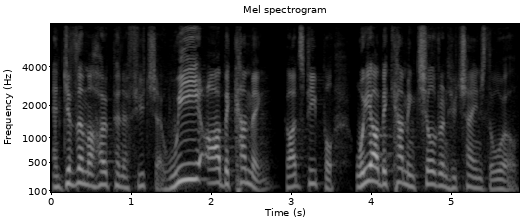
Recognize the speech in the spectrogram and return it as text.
and give them a hope and a future. We are becoming, God's people, we are becoming children who change the world.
